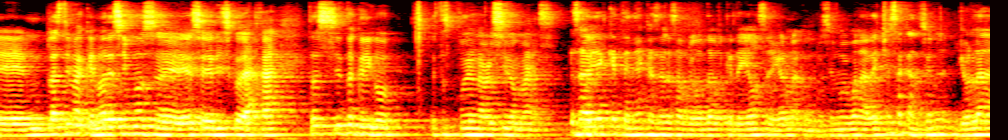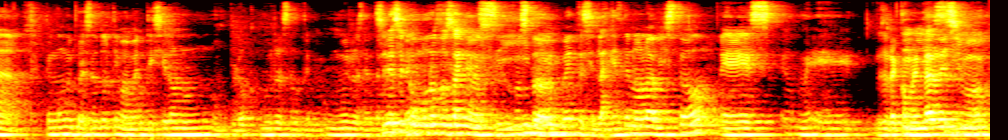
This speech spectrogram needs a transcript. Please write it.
eh, lástima que no decimos eh, ese disco de Aja. Entonces siento que digo, estos pudieron haber sido más. Sabía que tenía que hacer esa pregunta porque te íbamos a llegar a una conclusión muy buena. De hecho, esa canción yo la tengo muy presente últimamente. Hicieron un, blog muy reciente, muy reciente. Sí, hace como unos dos años. Sí, justo. Si la gente no lo ha visto, es es recomendadísimo.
